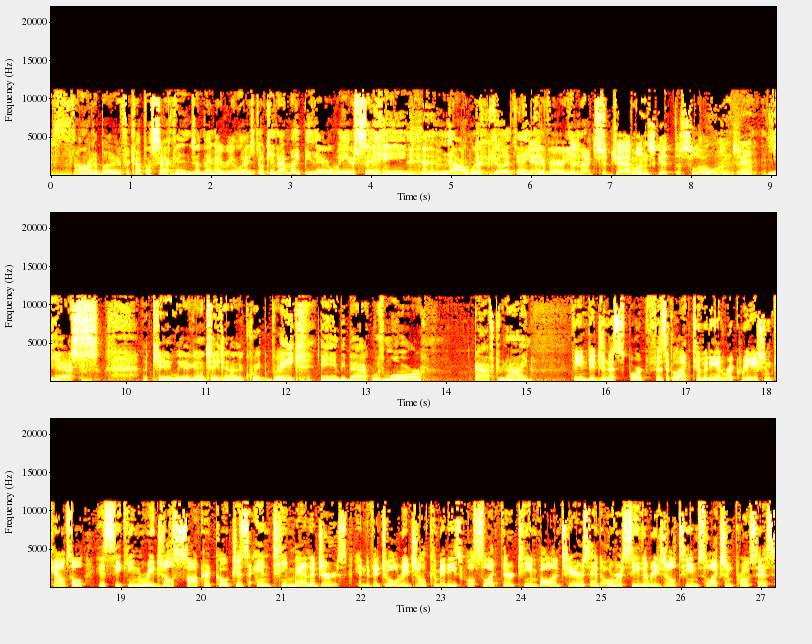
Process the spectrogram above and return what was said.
thought about it for a couple of seconds and then I realized, okay, that might be their way of saying, no, we're good. Thank Yeah, you very the, much. The javelins get the slow ones. Yeah. Yes. Okay, we are going to take another quick break and be back with more after nine. The Indigenous Sport, Physical Activity and Recreation Council is seeking regional soccer coaches and team managers. Individual regional committees will select their team volunteers and oversee the regional team selection process.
